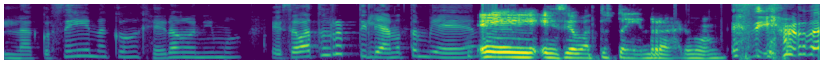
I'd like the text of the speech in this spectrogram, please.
La cocina con Jerónimo. Ese vato es reptiliano también. Eh, ese vato está bien raro. Sí, ¿verdad?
